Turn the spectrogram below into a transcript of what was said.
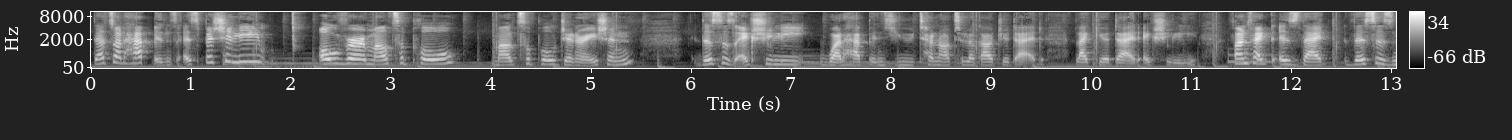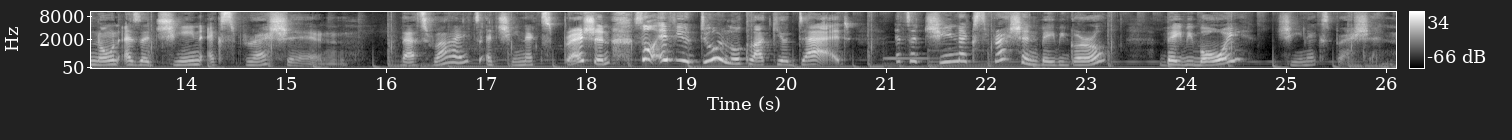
that's what happens, especially over multiple multiple generation. This is actually what happens. You turn out to look out your dad like your dad actually. Fun fact is that this is known as a gene expression. That's right, a gene expression. So if you do look like your dad, it's a gene expression, baby girl. Baby boy, gene expression.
